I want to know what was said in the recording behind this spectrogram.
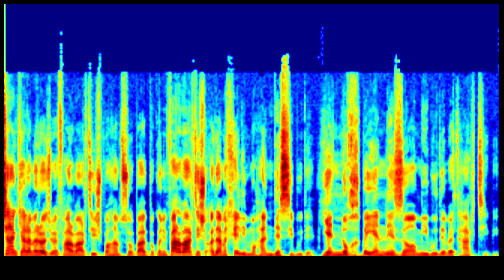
چند کلمه راجع به فرورتیش با هم صحبت بکنیم. فرورتیش آدم خیلی مهندسی بوده. یه نخبه نظامی بوده به ترتیبی.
